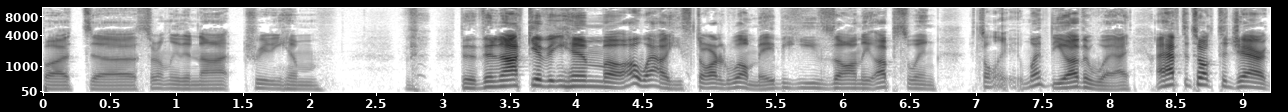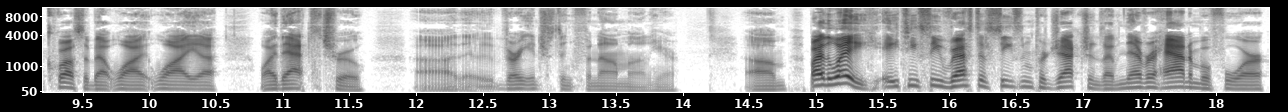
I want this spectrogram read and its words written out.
but uh, certainly they're not treating him. They're not giving him. Uh, oh wow, he started well. Maybe he's on the upswing. It's only it went the other way. I, I have to talk to Jared Cross about why why uh, why that's true. Very interesting phenomenon here. Um, by the way, ATC rest of season projections. I've never had them before.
